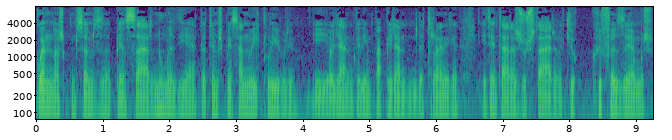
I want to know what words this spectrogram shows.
quando nós começamos a pensar numa dieta, temos que pensar no equilíbrio e olhar um bocadinho para a pirâmide mediterrânica e tentar ajustar aquilo que fazemos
